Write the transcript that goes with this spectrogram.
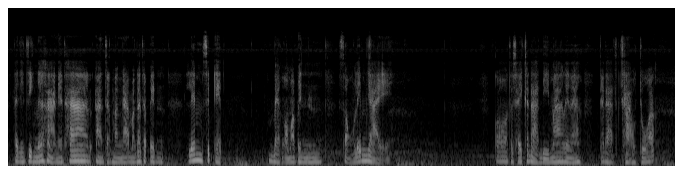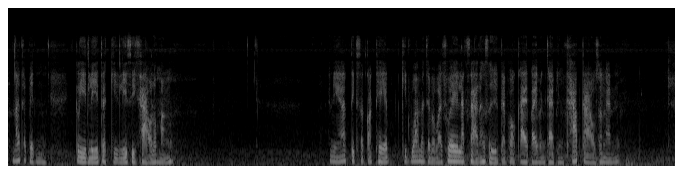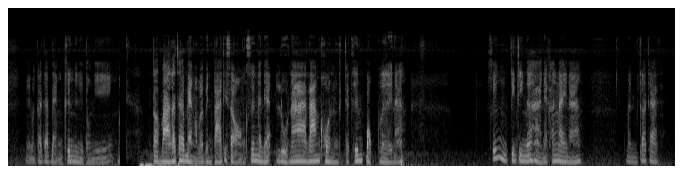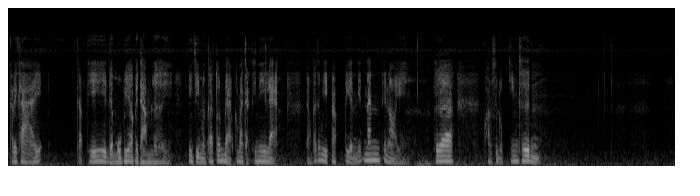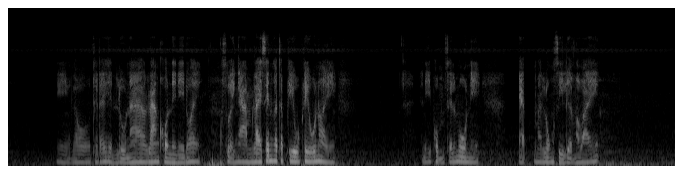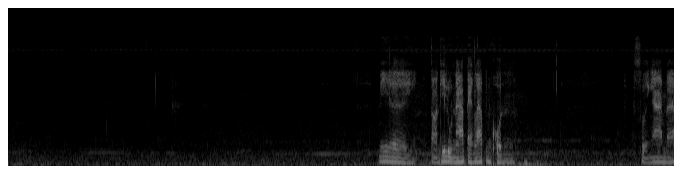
แต่จริง ๆ เนื้อหาเนี่ยถ้าอ่านจากมังงะมันก็จะเป็นเล่ม 11 แบ่งออกมาเป็นสองเล่มใหญ่ ก็จะใช้กระดาษดีมากเลยนะ กระดาษขาวจั๊วน่าจะเป็นกรีนลีแต่กรีนลีสีขาวแล้วมั้ง อันนี้ติดสกอตเทปคิดว่ามันจะแบบว่าช่วยรักษาหนังสือ แต่พอกลายไปมันกลายเป็นคาบกาวซะงั้นเนี่ยมันก็จะแบ่งครึ่งกันอยู่ตรงนี้ ต่อมาก็จะแบ่งออกมาเป็นพาร์ทที่สองซึ่งอันเนี้ยลูน่าร่างคนจะขึ้นปกเลยนะ ซึ่งจริง ๆ เนื้อหาเนี่ยข้างในนะ มันก็จะคล้ายๆกับที่เดอะมูฟวี่เอาไปทำเลย จริง ๆ มันก็ต้นแบบก็มาจากที่นี่แหละ แต่มันก็จะมีปรับเปลี่ยนนิดนั่นนิดหน่อย เพื่อ ความสนุกยิ่งขึ้น นี่เราจะได้เห็นลูน่าร่างคนในนี้ด้วย สวยงามลายเส้นก็จะพลิ้วๆหน่อย อันนี้ผมเซรามูนนี่ แอบมาลงสีเหลืองเอาไว้นี่เลย ตอนที่ลูน่าแปลงร่างเป็นคน สวยงามนะ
